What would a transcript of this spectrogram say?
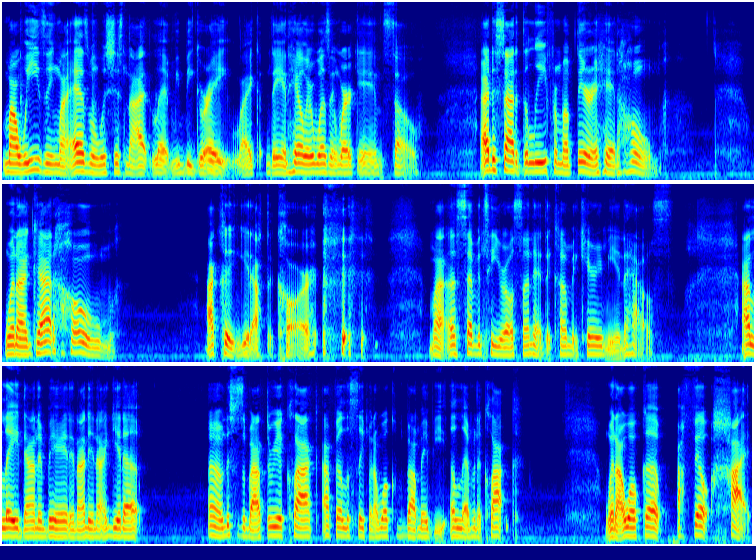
my wheezing, my asthma was just not letting me be great. Like the inhaler wasn't working, so I decided to leave from up there and head home. When I got home, I couldn't get out the car. my 17 year old son had to come and carry me in the house. I laid down in bed and I did not get up. Um, this was about three o'clock. I fell asleep and I woke up about maybe 11 o'clock. When I woke up, I felt hot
